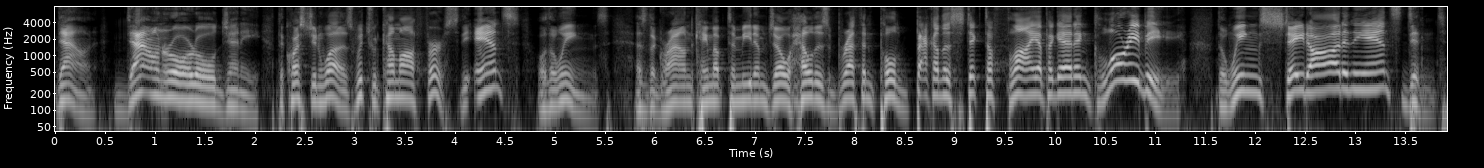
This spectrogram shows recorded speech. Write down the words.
down, down roared old Jenny. The question was, which would come off first, the ants or the wings? As the ground came up to meet him, Joe held his breath and pulled back on the stick to fly up again, and glory be! The wings stayed on and the ants didn't.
